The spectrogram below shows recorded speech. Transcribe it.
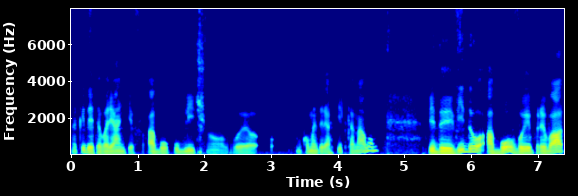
накидайте варіантів або публічно в коментарях під каналом, під відео, або в приват,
